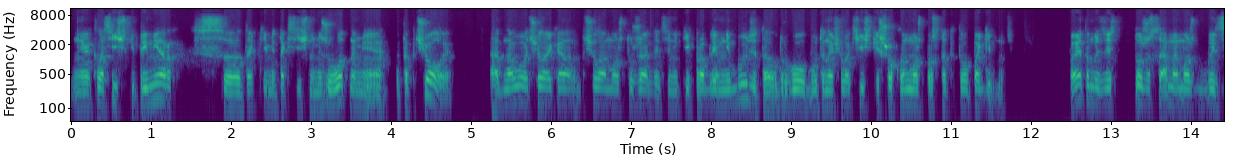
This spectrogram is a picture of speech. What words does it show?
э, классический пример с такими токсичными животными – это пчелы. Одного человека пчела может ужалить, и никаких проблем не будет, а у другого будет анафилактический шок, он может просто от этого погибнуть. Поэтому здесь то же самое может быть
